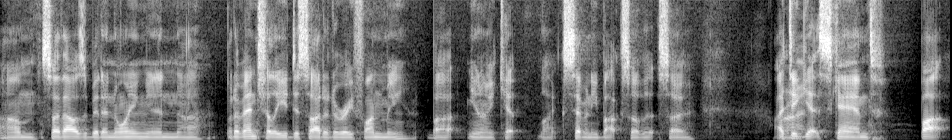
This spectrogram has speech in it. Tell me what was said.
Um, so that was a bit annoying, and uh, but eventually he decided to refund me. But you know he kept like seventy bucks of it, so I did get scammed. But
